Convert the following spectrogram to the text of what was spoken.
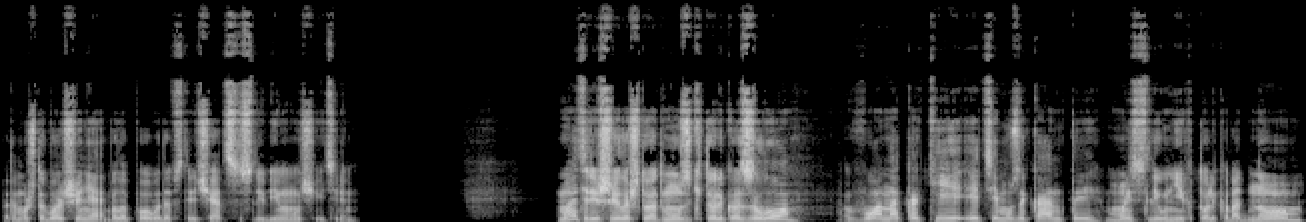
Потому что больше не было повода встречаться с любимым учителем. Мать решила, что от музыки только зло. Вон, а какие эти музыканты, мысли у них только в одном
